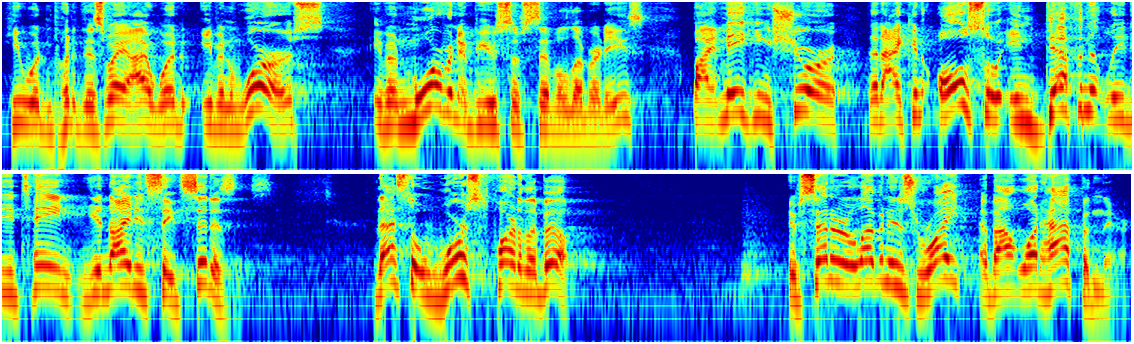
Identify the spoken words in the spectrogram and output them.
he wouldn't put it this way, I would, even worse, even more of an abuse of civil liberties by making sure that I can also indefinitely detain United States citizens. That's the worst part of the bill. If Senator Levin is right about what happened there,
